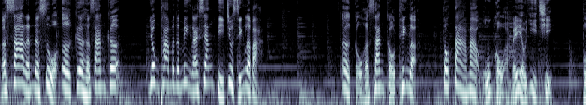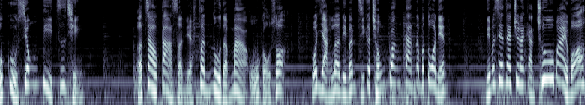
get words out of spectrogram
而杀人的是我二哥和三哥，用他们的命来相抵就行了吧。”二狗和三狗听了，都大骂五狗啊，没有义气，不顾兄弟之情。而赵大婶也愤怒地骂五狗说：“我养了你们几个穷光蛋那么多年，你们现在居然敢出卖我！”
